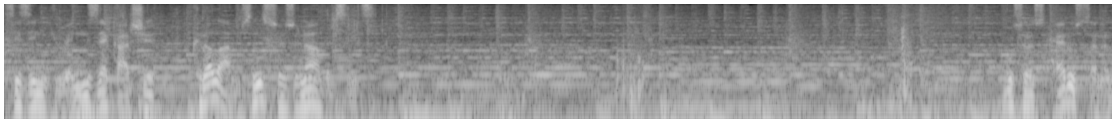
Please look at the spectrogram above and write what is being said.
Sizin güveninize karşı Kral Arms'ın sözünü alırsınız. Bu söz her ustanın,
